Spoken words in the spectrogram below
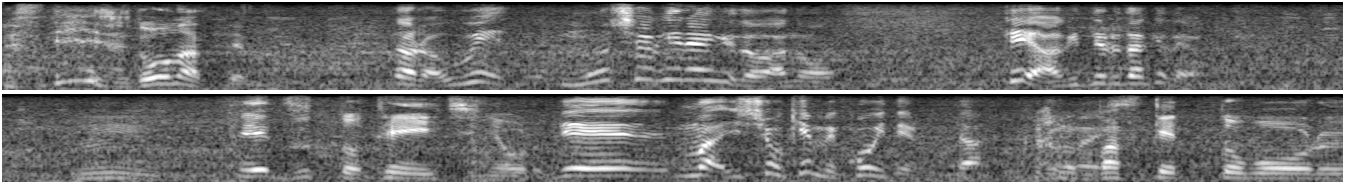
うん、ステージどうなってんの？だから上申し訳ないけどあの手上げてるだけだよ。うん。えずっと定位置におる。でまあ一生懸命漕いでるんだ。バスケットボール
